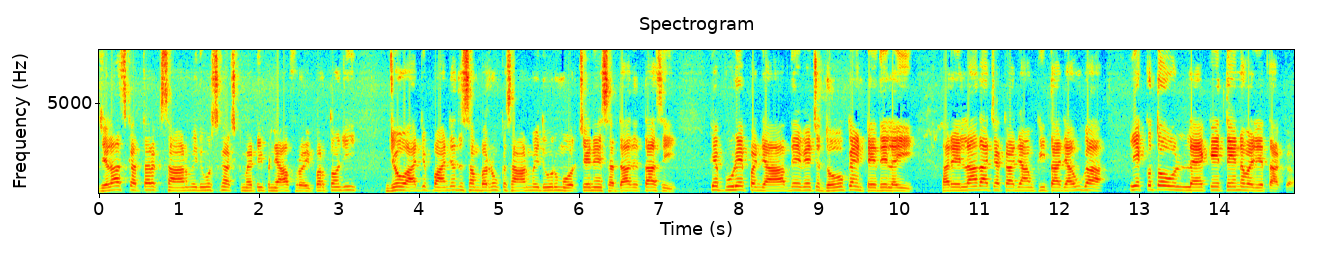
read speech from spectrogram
ਜ਼ਿਲ੍ਹਾ ਸਕੱਤਰ ਕਿਸਾਨ ਮਜ਼ਦੂਰ ਸੰਘਰਸ਼ ਕਮੇਟੀ ਪੰਜਾਬ ਫਿਰੋਜ਼ਪੁਰ ਤੋਂ ਜੀ, ਜੋ ਅੱਜ 5 ਦਸੰਬਰ ਨੂੰ ਕਿਸਾਨ ਮਜ਼ਦੂਰ ਮੋਰਚੇ ਨੇ ਸੱਦਾ ਦਿੱਤਾ ਸੀ ਕਿ ਪੂਰੇ ਪੰਜਾਬ ਦੇ ਵਿੱਚ 2 ਘੰਟੇ ਦੇ ਲਈ ਰੇਲਾਂ ਦਾ ਚੱਕਾ ਜਾਮ ਕੀਤਾ ਜਾਊਗਾ 1 ਤੋਂ ਲੈ ਕੇ 3 ਵਜੇ ਤੱਕ।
